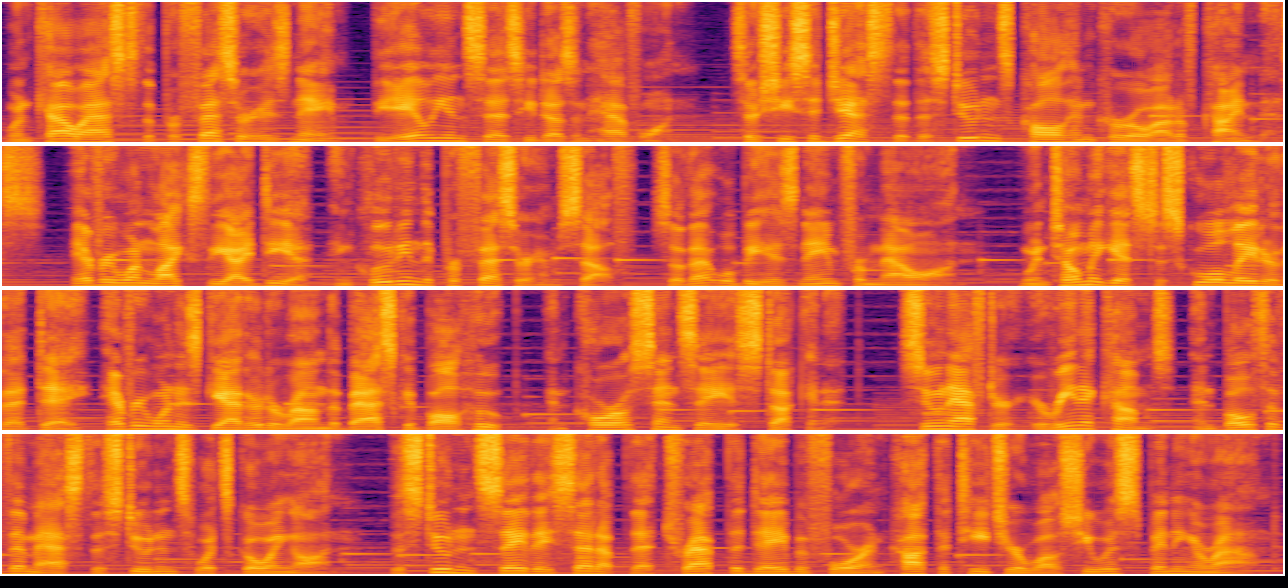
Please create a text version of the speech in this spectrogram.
When Kao asks the professor his name, the alien says he doesn't have one. So she suggests that the students call him Koro out of kindness. Everyone likes the idea, including the professor himself, so that will be his name from now on. When Tomi gets to school later that day, everyone is gathered around the basketball hoop, and Koro sensei is stuck in it. Soon after, Irina comes, and both of them ask the students what's going on. The students say they set up that trap the day before and caught the teacher while she was spinning around.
